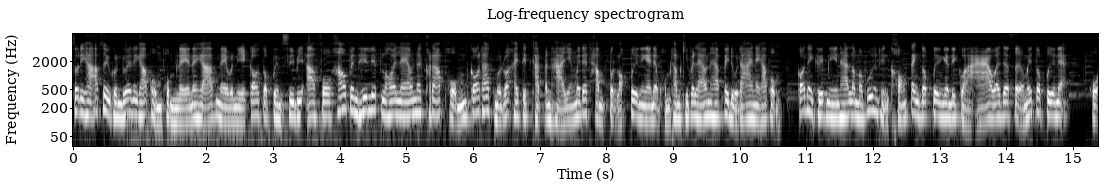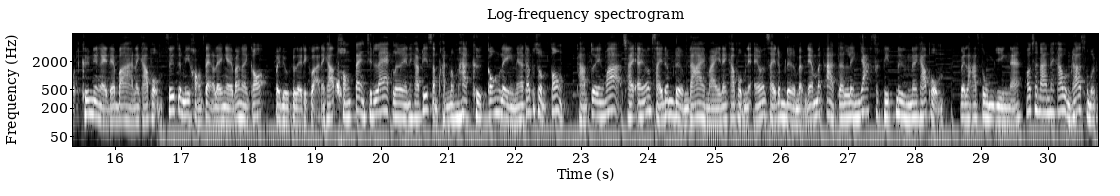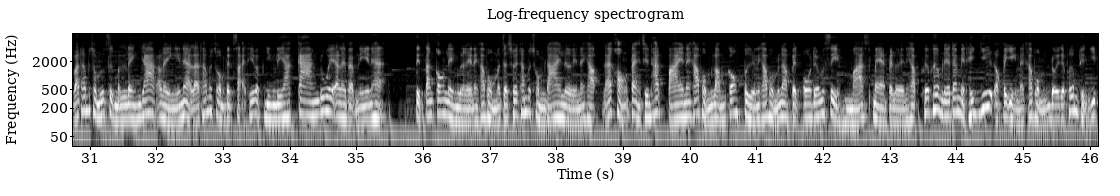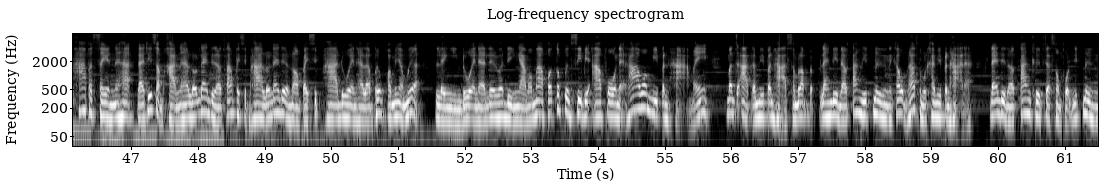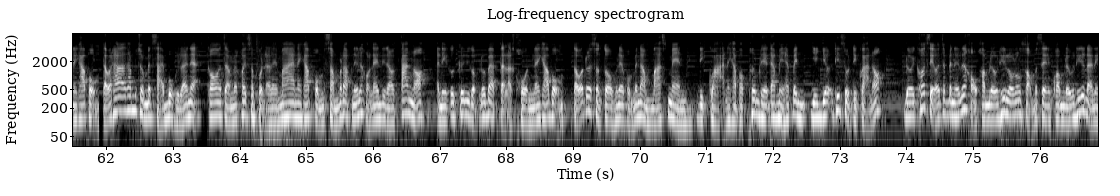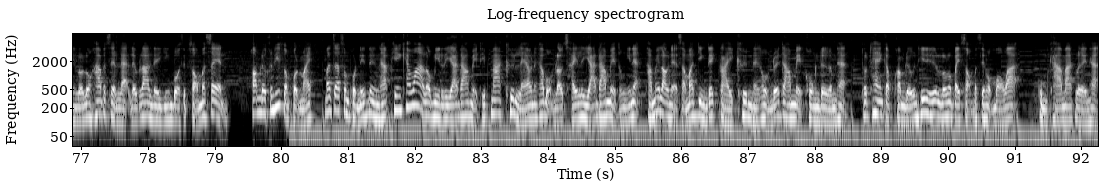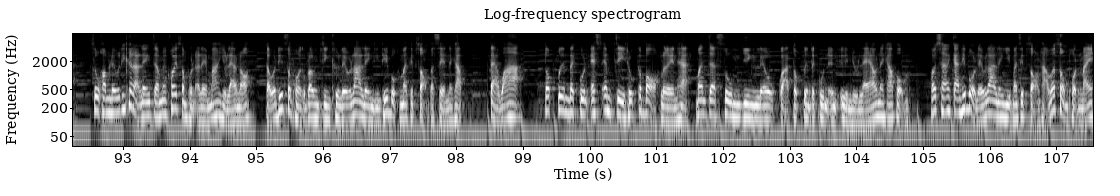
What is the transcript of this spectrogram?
สวัสดีครับสวัสดีคนด้วยนะครับผมผมเนทนะครับ ในวันนี้ก็ตัวปืน CBR4 เข้าเป็นที่เรียบร้อยแล้วนะครับผมก็ถ้าสมมติว่าใครติดขัดปัญหายังไม่ได้ทำปลดล็อกปืนยังไงเนี่ยผมทำคลิปไปแล้วนะครับไปดูได้นะครับผมก็ในคลิปนี้นะฮะเรามาพูดกันถึงของแต่งตัวปืนกันดีกว่าอ่าว่าจะเสริมให้ตัวปืนเนี่ย โหดขึ้นยังไงได้บ้างนะครับผมซึ่งจะมีของแต่งอะไรยังไงบ้างนั้นก็ไปดูกันเลยดีกว่านะครับของแต่งชิ้นแรกเลยนะครับที่สำคัญมากๆคือกล้องเล็งนะท่านผู้ชมต้องถามตัวเองว่าใช้ไอออนไซด์เดิมๆได้ไหมนะครับผมเนี่ยไอออนไซด์เดิมๆแบบนี้มันอาจจะเล็งยากสักนิดนึงนะครับผมเวลาซูมยิงนะเพราะฉะนั้นนะครับผมถ้าสมมติว่าท่านผู้ชมรู้สึกมันเล็งยากอะไรอย่างนี้เนี่ยแล้วท่านผู้ชมเป็นสายที่แบบยิงระยะกลางด้วยอะไรแบบนี้นะฮะ ติดตั้งกล้องเลงเลยนะครับผมมันจะช่วยท่านผู้ชมได้เลยนะครับและของแต่งชิ้นถัดไปนะครับผมลำกล้องปืนนะครับผมนำเป็น o d e m 4 Marksman ไปเลยนะครับเพื่อเพิ่มเรดาเมจให้ยืดออกไปอีกนะครับผมโดยจะเพิ่มถึง 25%นะฮะและที่สำคัญนะฮะลดแรงเดือดเราตั้งไป 15ลดแรงเดือดนอนไป 15 ด้วยนะฮะแล้วเพิ่มความแม่นยำเมื่อ เล็งยิงด้วยนะเรียกว่าดีงามมากๆ เพราะตัวปืน CBR4 เนี่ยถ้าว่ามีปัญหาไหม มันจะอาจจะมีปัญหาสำหรับแบบแรงดีดแนวตั้งนิดนึงนะครับผมถ้าสมมติใครมีปัญหานะแรงดีดแนวตั้งคือจะส่งผลนิดนึงนะครับผมแต่ว่าถ้าท่านผู้ชมเป็นสายบุกอยู่แล้วเนี่ยก็จะไม่ค่อยส่งผลอะไรมากนะครับผมสำหรับในเรื่องของแรงดีดแนวตั้งเนาะอันนี้ก็ขึ้นอยู่กับรูปแบบแต่ละคนนะครับผมแต่ว่าโดยส่วนตัวผมเนี่ยผมไม่นำมาสแมนดีกว่านะครับเพราะเพิ่มเรดามจให้เป็นเยอะๆที่สุดดีกว่าเนาะโดยข้อเสียก็จะเป็นในเรื่องของความเร็วที่ลดลง 2%ความเร็วที่ขนาดเล็งลดลง 5%และเลเวลเลยยิงบวก 12% ความเร็วขึ้นที่ส่งผลไหมมันจะส่งผลนิดนึงนะครับเพียงแค่ว่าเรามีระยะดาเมจที่มากขึ้นแล้วนะครับผมเราใช้ระยะดาเมจตรงนี้เนี่ยทำให้เราเนี่ยสามารถยิงได้ไกลขึ้นนะครับผมด้วยดาเมจคงเดิมนะฮะทดแทนกับความเร็วที่ลดลงไป 2%ผมมองว่าคุ้มค่ามากเลยนะฮะส่วนความเร็วที่ขนาดเลงจะไม่ค่อยส่งผลอะไรมากอยู่แล้วเนาะแต่ว่าที่ส่งผลกับเราจริงๆคือเลเวลาเลงยิงที่บวกขึ้นมา 12%นะครับแต่ว่าตัวปืนตระกูล SMG ทุกกระบอกเลยนะฮะมันจะซูมยิงเร็วกว่าตัวปืนตระกูลอื่นๆอยู่แล้วนะครับผมเพราะฉะนั้นการที่บวกเลเวลเลงยิงมา 12 ถามว่าส่งผลไหม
